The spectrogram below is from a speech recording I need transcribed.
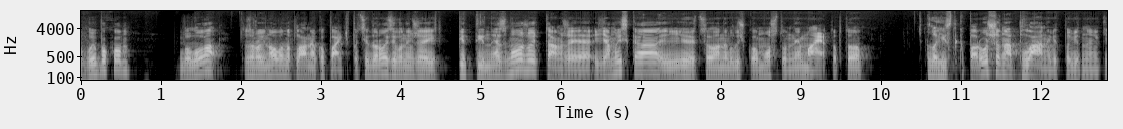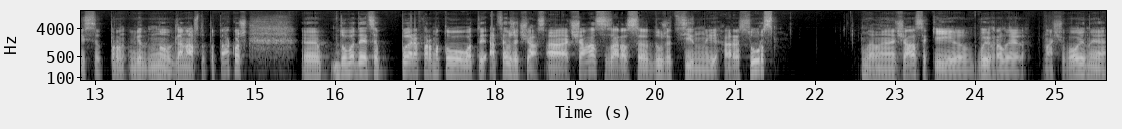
вибухом було зруйновано плани окупантів. По цій дорозі вони вже піти не зможуть. Там вже ямиська, і цього невеличкого мосту немає. Тобто. Логістика порушена, плани, відповідно, якісь ну, для наступу також е, доведеться переформатовувати, а це вже час. А час зараз дуже цінний ресурс, е, час, який виграли наші воїни,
